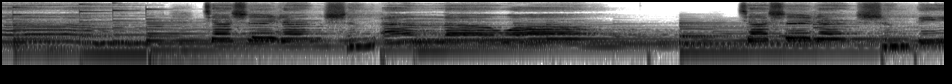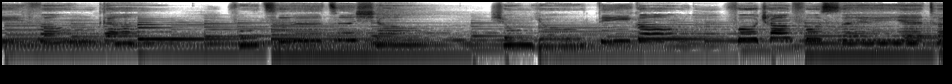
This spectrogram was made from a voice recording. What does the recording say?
啊，假使人生安了我，假使人。不碎也疼。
